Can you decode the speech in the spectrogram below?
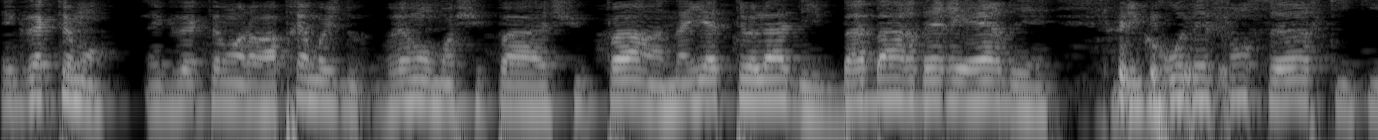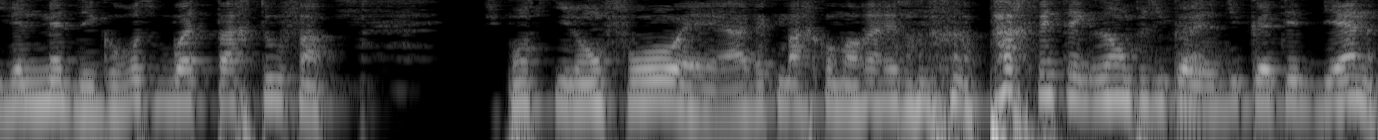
Exactement, exactement. Alors après, moi, je, vraiment, moi, je suis pas, je suis pas un ayatollah des babards derrière, des, des gros défenseurs qui, qui viennent mettre des grosses boîtes partout. Enfin, je pense qu'il en faut et avec Marco Maurer ils ont un parfait exemple du, du côté de Bienne.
